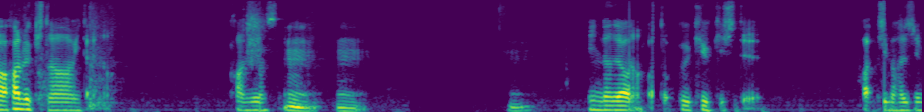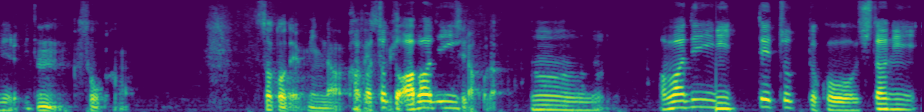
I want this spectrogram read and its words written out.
あ、春来たな、みたいな感じなんですね。うん、うん。うん、みんなでなんかとウキウキして、はし始めるみたいな。うん、そうかも。外でみんなカフェなんかちょっとアバディちらほら。うん。アバディに行って、ちょっとこう、下に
